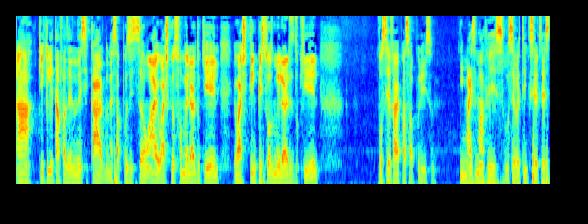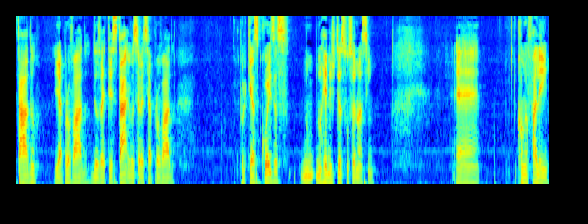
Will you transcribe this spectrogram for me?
Ah, o que, que ele tá fazendo nesse cargo, nessa posição? Ah, eu acho que eu sou melhor do que ele. Eu acho que tem pessoas melhores do que ele. Você vai passar por isso. E mais uma vez, você vai ter que ser testado e aprovado. Deus vai testar e você vai ser aprovado. Porque as coisas no, no reino de Deus funcionam assim. É, como eu falei,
